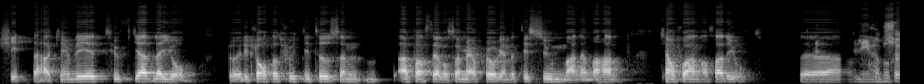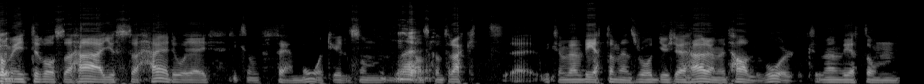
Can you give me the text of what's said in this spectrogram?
shit, det här kan ju bli ett tufft jävla jobb. Då är det klart att 70 000, att han ställer sig mer frågande till summan än vad han kanske annars hade gjort. Liverpool kommer ju inte vara så här, just så här då jag är liksom fem år till som Nej. hans kontrakt. Eh, liksom, vem vet om ens Rodgers är här om ett halvår? Liksom, vem vet om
